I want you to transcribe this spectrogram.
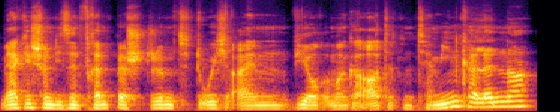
merke ich schon, die sind fremdbestimmt durch einen wie auch immer gearteten Terminkalender.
